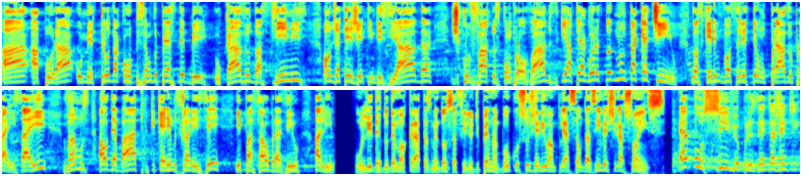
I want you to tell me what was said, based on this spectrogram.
a, apurar o metrô da corrupção do PSDB. O caso da CIMES, onde já tem gente indiciada, com fatos comprovados, que até agora todo mundo está quietinho. Nós queremos que Vossa Excelência dê um prazo para isso. Aí vamos ao debate, porque queremos esclarecer e passar o Brasil ali. O líder do Democratas Mendonça Filho de Pernambuco sugeriu a ampliação das investigações. É possível, presidente, a gente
